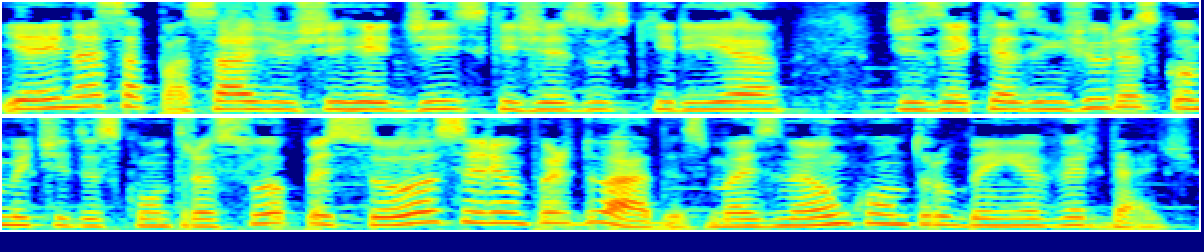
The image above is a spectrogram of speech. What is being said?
E aí nessa passagem o Xirê diz que Jesus queria dizer que as injúrias cometidas contra a sua pessoa seriam perdoadas, mas não contra o bem e a verdade.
